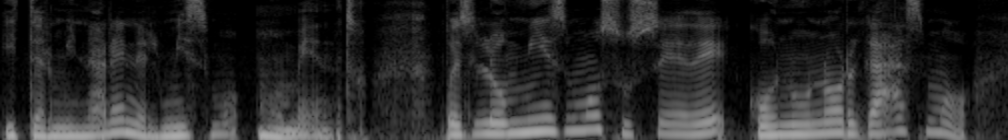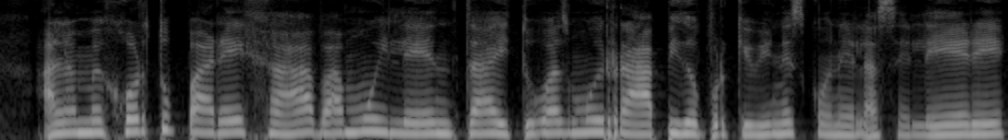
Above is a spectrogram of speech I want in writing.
y terminar en el mismo momento. Pues lo mismo sucede con un orgasmo. A lo mejor tu pareja va muy lenta y tú vas muy rápido porque vienes con el acelere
